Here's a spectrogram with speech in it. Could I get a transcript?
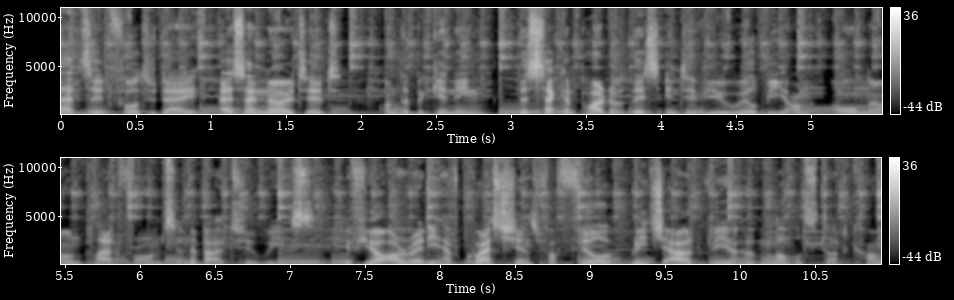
That's it for today. As I noted on the beginning, the second part of this interview will be on all known platforms in about two weeks. If you already have questions for Phil, reach out via hoganlovells.com.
